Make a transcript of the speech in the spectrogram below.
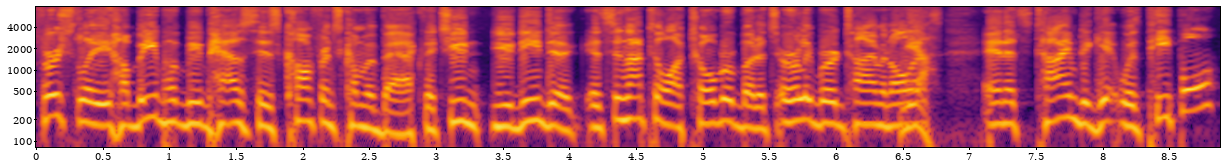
firstly, Habib Habib has his conference coming back that you you need to. It's not till October, but it's early bird time and all Yeah. that, and it's time to get with people,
